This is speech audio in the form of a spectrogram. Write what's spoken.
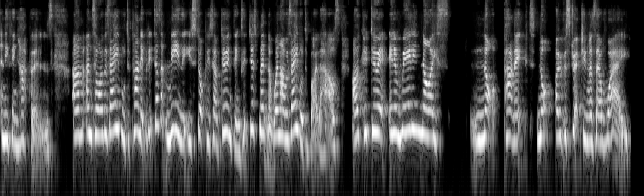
anything happens um, and so i was able to plan it but it doesn't mean that you stop yourself doing things it just meant that when i was able to buy the house i could do it in a really nice not panicked, not overstretching myself way.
